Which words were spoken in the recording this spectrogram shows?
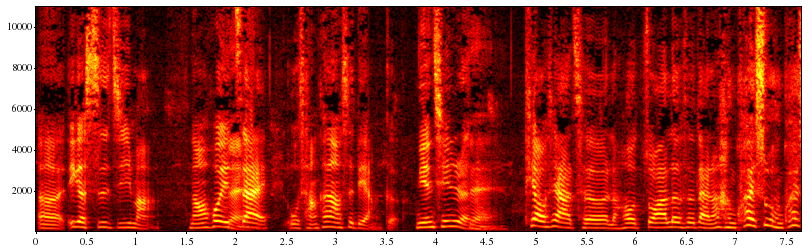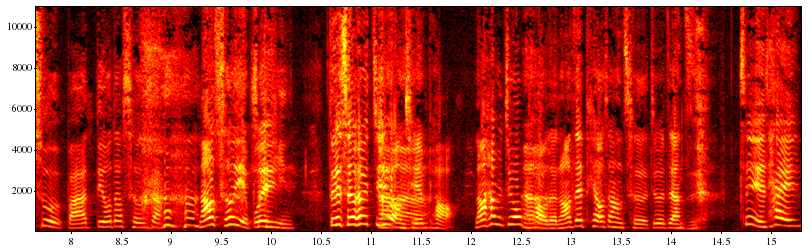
呃一个司机嘛。然后会在我常看到是两个年轻人跳下车，然后抓垃圾袋，然后很快速、很快速把它丢到车上，然后车也不会停，对，车会继续往前跑，呃，然后他们就用跑的，然后再跳上车，就是这样子。这也太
